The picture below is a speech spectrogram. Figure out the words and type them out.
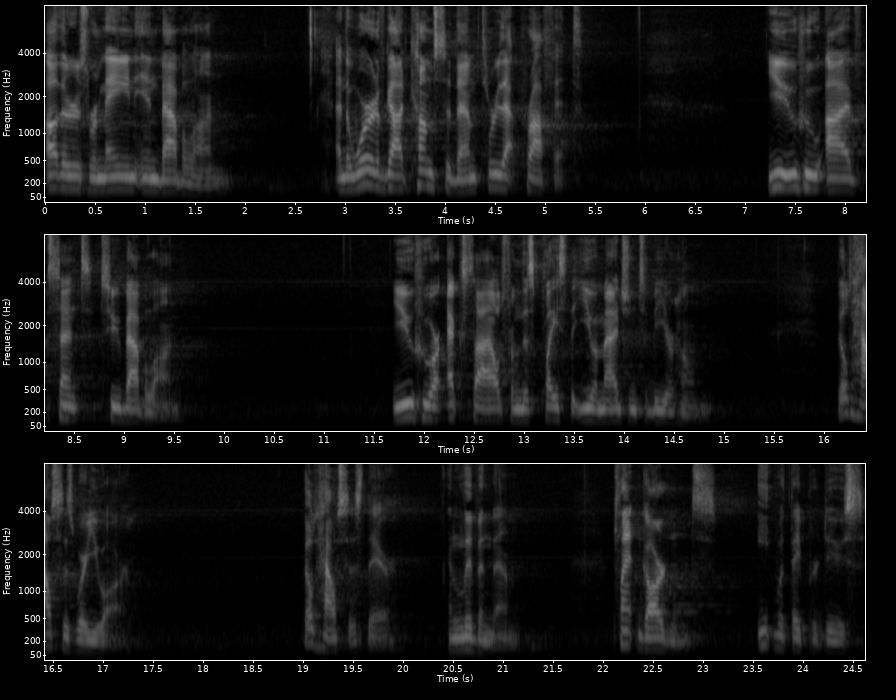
others remain in Babylon. And the word of God comes to them through that prophet. You who I've sent to Babylon. You who are exiled from this place that you imagine to be your home. Build houses where you are. Build houses there and live in them plant gardens, eat what they produce,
